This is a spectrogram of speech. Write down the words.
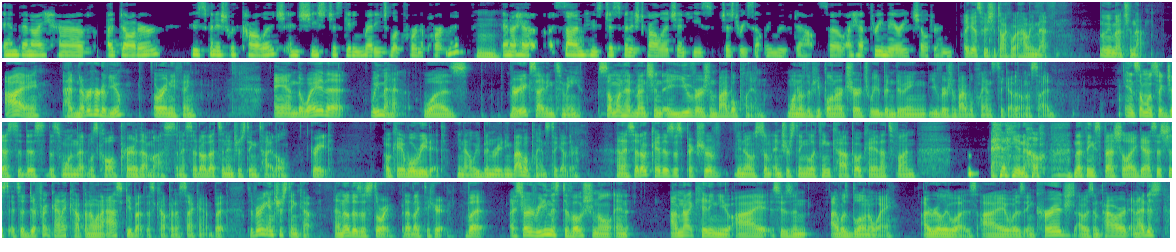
and then I have a daughter who's finished with college and she's just getting ready to look for an apartment. Hmm. And I have a son who's just finished college and he's just recently moved out. So I have three married children. I guess we should talk about how we met. Let me mention that. I had never heard of you. or anything. And the way that we met was very exciting to me. Someone had mentioned a YouVersion Bible plan. One of the people in our church, we had been doing YouVersion Bible plans together on the side. And someone suggested this, this one that was called Prayer That Must. And I said, Oh, that's an interesting title. Great. Okay, we'll read it. You know, we've been reading Bible plans together. And I said, okay, there's this picture of, you know, some interesting looking cup. Okay, that's fun. you know, nothing special, I guess. It's just, it's a different kind of cup. And I want to ask you about this cup in a second, but it's a very interesting cup. I know there's a story, but I'd like to hear it. But I started reading this devotional, and I'm not kidding you. I, Susan, I was blown away. I really was. I was encouraged, I was empowered, and I just,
